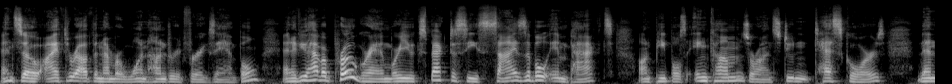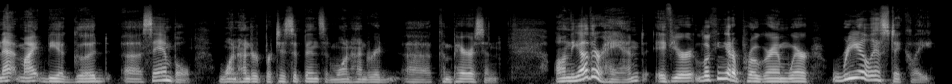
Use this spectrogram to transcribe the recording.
And so I threw out the number 100, for example. And if you have a program where you expect to see sizable impacts on people's incomes or on student test scores, then that might be a good uh, sample 100 participants and 100 uh, comparison. On the other hand, if you're looking at a program where realistically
